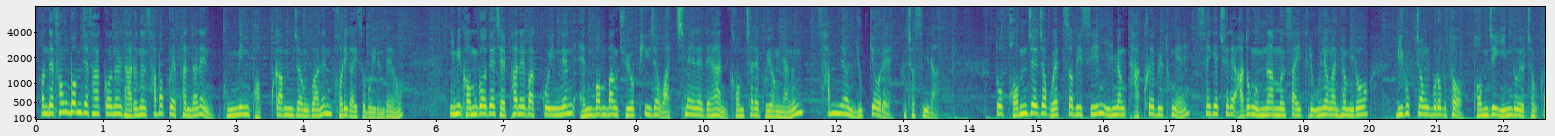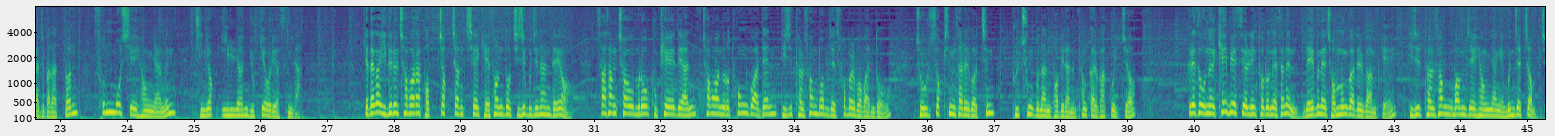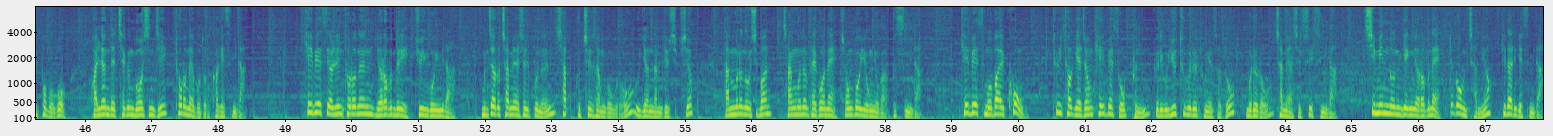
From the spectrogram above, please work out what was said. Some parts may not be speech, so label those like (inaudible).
헌데 성범죄 사건을 다루는 사법부의 판단은 국민법감정과는 거리가 있어 보이는데요. 이미 검거돼 재판을 받고 있는 N번방 주요 피의자 왓치맨에 대한 검찰의 구형량은 3년 6개월에 그쳤습니다. 또 범죄적 웹 서비스인 일명 다크웹을 통해 세계 최대 아동 음란물 사이트를 운영한 혐의로 미국 정부로부터 범죄 인도 요청까지 받았던 손모 씨의 형량은 징역 1년 6개월이었습니다. 게다가 이들을 처벌할 법적 장치의 개선도 지지부진한데요. 사상 처음으로 국회에 대한 청원으로 통과된 디지털 성범죄 처벌 법안도 조울석 심사를 거친 불충분한 법이라는 평가를 받고 있죠. 그래서 오늘 KBS 열린 토론에서는 네 분의 전문가들과 함께 디지털 성범죄 형량의 문제점 짚어보고 관련 대책은 무엇인지 토론해 보도록 하겠습니다. KBS 열린 토론은 여러분들이 주인공입니다. 문자로 참여하실 분은 9730으로 의견 남겨주십시오. 단문은 50원, 장문은 100원에 정보 이용료가 붙습니다. KBS 모바일 콩, 트위터 계정 KBS 오픈, 그리고 유튜브를 통해서도 무료로 참여하실 수 있습니다. 시민 논객 여러분의 뜨거운 참여 기다리겠습니다.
